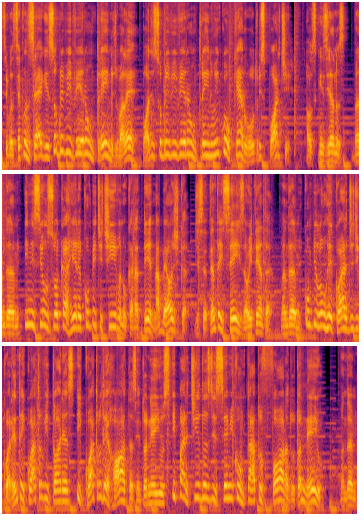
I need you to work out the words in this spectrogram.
Se você consegue sobreviver a um treino de balé, pode sobreviver a um treino em qualquer outro esporte. Aos 15 anos, Van Damme iniciou sua carreira competitiva no karatê na Bélgica. De 76 a 80, Van Damme compilou um recorde de 44 vitórias e 4 derrotas em torneios e partidas de semi-contato fora do torneio. Van Damme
